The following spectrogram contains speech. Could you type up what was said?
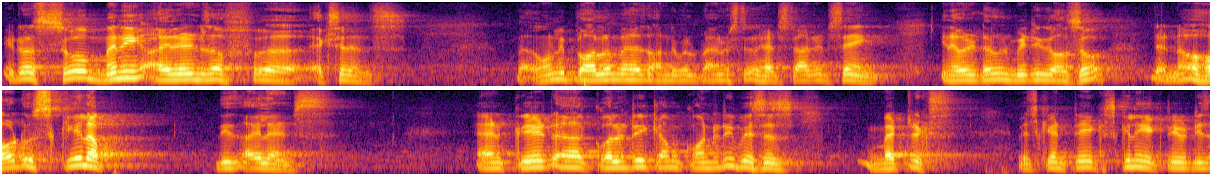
It was so many islands of uh, excellence. The only problem, as Honorable Prime Minister had started saying in our internal meetings also, that now how to scale up these islands and create a quality come quantity basis matrix which can take skilling activities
